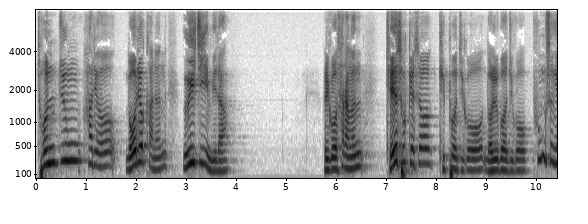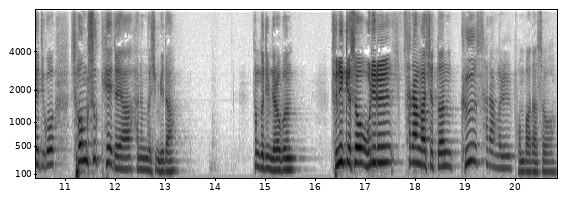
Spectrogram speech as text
존중하려 노력하는 의지입니다. 그리고 사랑은 계속해서 깊어지고 넓어지고 풍성해지고 성숙해져야 하는 것입니다. 성도님 여러분, 주님께서 우리를 사랑하셨던 그 사랑을 본받아서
